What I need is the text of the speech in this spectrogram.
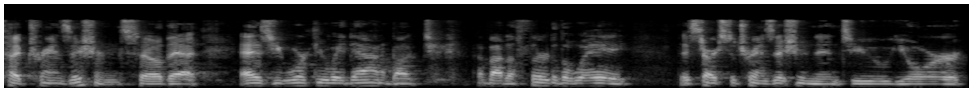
type transition. So that as you work your way down about about a third of the way, it starts to transition into your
